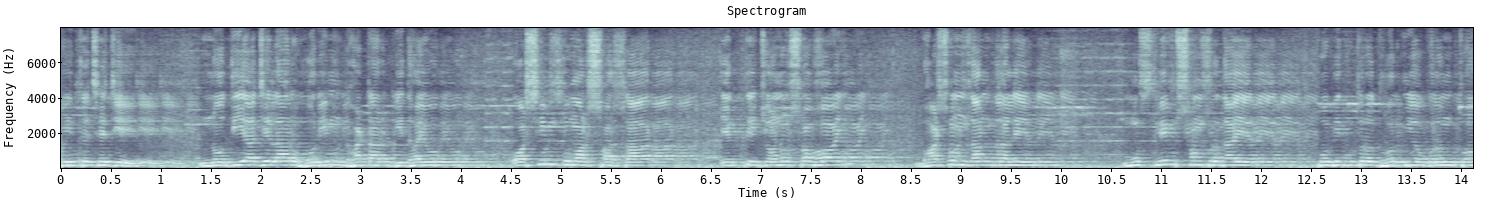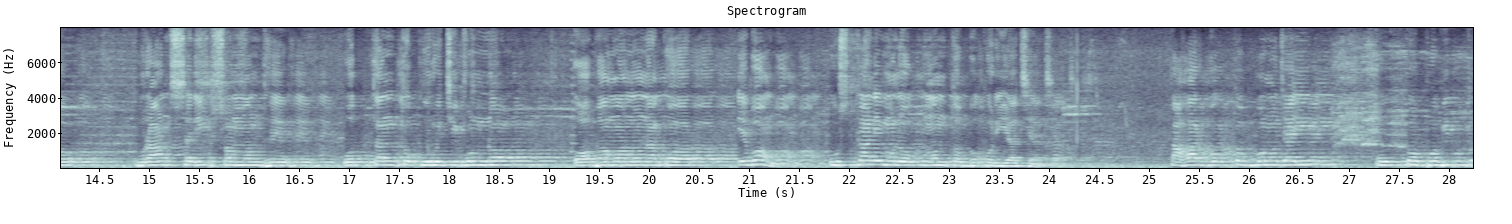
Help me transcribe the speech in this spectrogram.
হইতেছে যে, নদিয়া জেলার হরিণঘাটার বিধায়ক অসীম কুমার সরকার একটি জনসভায় ভাষণ দানকালে মুসলিম সম্প্রদায়ের পবিত্র ধর্মীয় গ্রন্থ কোরআন শরীফ সম্বন্ধে অত্যন্ত কুরুচিপূর্ণ, অবমাননাকর এবং উস্কানিমূলক মন্তব্য করিয়াছেন। তাহার বক্তব্য অনুযায়ী উক্ত পবিত্র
